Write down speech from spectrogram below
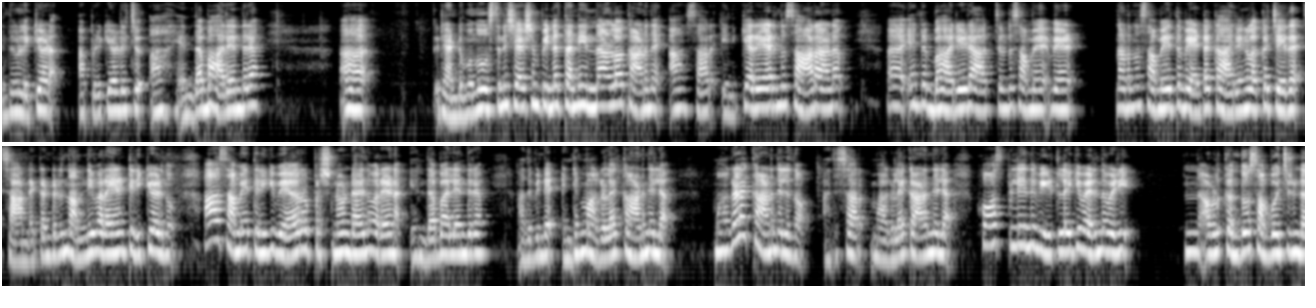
എന്ന് വിളിക്കുകയാണ്. അപ്പോഴേക്കും വിളിച്ചു ആ എന്താ ബാലേന്ദ്ര? രണ്ട് മൂന്ന് ദിവസത്തിന് ശേഷം പിന്നെ തന്നെ ഇന്നാണല്ലോ കാണുന്നത് ആ സാർ എനിക്കറിയായിരുന്നു സാറാണ് എന്റെ ഭാര്യയുടെ ആക്സിഡന്റ് സമയം വേ നടന്ന സമയത്ത് വേണ്ട കാര്യങ്ങളൊക്കെ ചെയ്ത്. സാറിനെ കണ്ടൊരു നന്ദി പറയാനായിട്ടിരിക്കുമായിരുന്നു ആ സമയത്ത് എനിക്ക് വേറൊരു പ്രശ്നം ഉണ്ടായെന്ന് പറയണം. എന്താ ബാലേന്ദ്ര? അത് പിന്നെ എന്റെ മകളെ കാണുന്നില്ല. മകളെ കാണുന്നില്ലെന്നോ? അത് സാർ മകളെ കാണുന്നില്ല. ഹോസ്പിറ്റലിൽ നിന്ന് വീട്ടിലേക്ക് വരുന്ന വഴി അവൾക്ക് എന്തോ സംഭവിച്ചിട്ടുണ്ട്.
